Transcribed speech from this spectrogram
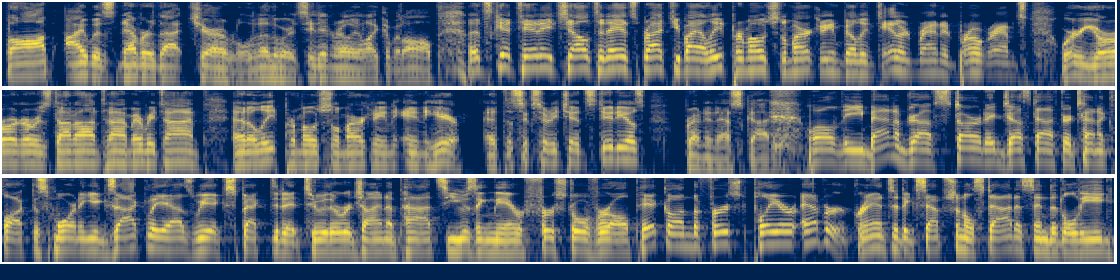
Bob, I was never that charitable. In other words, he didn't really like him at all. Let's get to NHL today. It's brought to you by Elite Promotional Marketing, building tailored branded programs where your order is done on time every time at Elite Promotional Marketing in here at the 630 CHED Studios. Brendan Escott. Well, the Bantam draft started just after 10 o'clock this morning, exactly as we expected it to. The Regina Pats using their first overall pick on the first player ever granted exceptional status into the league,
